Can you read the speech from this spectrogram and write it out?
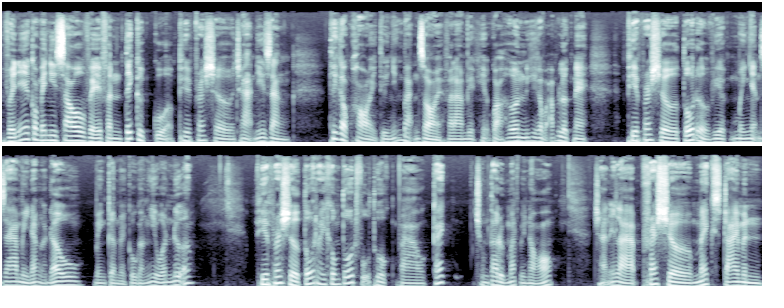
với những comment như sau về phần tích cực của peer pressure chẳng hạn như rằng thích học hỏi từ những bạn giỏi và làm việc hiệu quả hơn khi gặp áp lực này. Peer pressure tốt ở việc mình nhận ra mình đang ở đâu, mình cần phải cố gắng nhiều hơn nữa. Peer pressure tốt hay không tốt phụ thuộc vào cách chúng ta đối mặt với nó. Chẳng như là pressure makes diamond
